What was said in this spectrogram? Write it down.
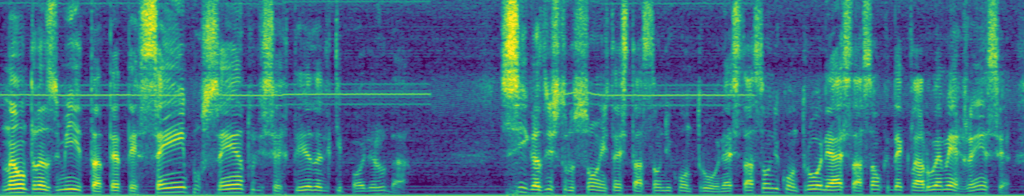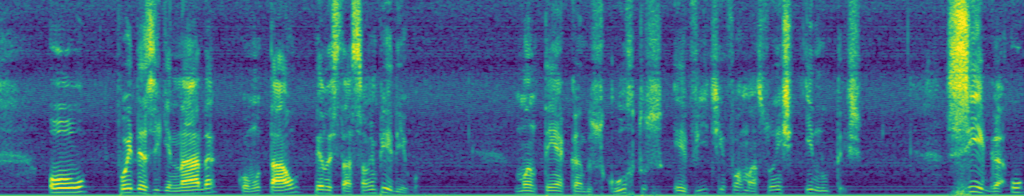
Não transmita até ter 100% de certeza de que pode ajudar. Siga as instruções da estação de controle. A estação de controle é a estação que declarou emergência ou foi designada como tal pela estação em perigo. Mantenha câmbios curtos, evite informações inúteis. Siga o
